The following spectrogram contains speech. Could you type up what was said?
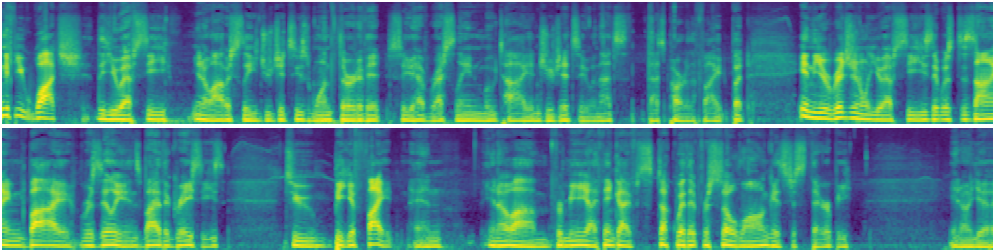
And if you watch the UFC, you know, obviously jujitsu's one third of it. So you have wrestling, Muay Thai, and jujitsu, and that's that's part of the fight. But in the original UFCs, it was designed by Brazilians, by the Gracies, to be a fight. And you know, um, for me, I think I've stuck with it for so long. It's just therapy. You know, you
